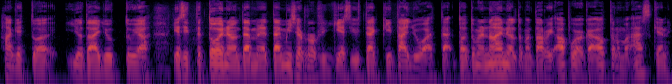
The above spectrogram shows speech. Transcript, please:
hankittua jotain juttuja. Ja sitten toinen on tämmöinen, että Michelle Rodriguez yhtäkkiä tajuaa, että toi tämmöinen nainen, jolta mä tarvin apua, joka auttanut mua äsken,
